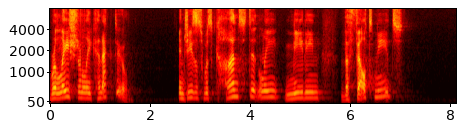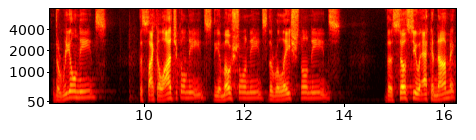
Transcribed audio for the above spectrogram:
relationally connect to. And Jesus was constantly meeting the felt needs, the real needs, the psychological needs, the emotional needs, the relational needs, the socioeconomic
